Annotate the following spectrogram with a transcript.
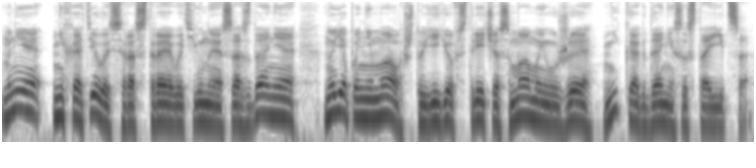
Мне не хотелось расстраивать юное создание, но я понимал, что ее встреча с мамой уже никогда не состоится.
